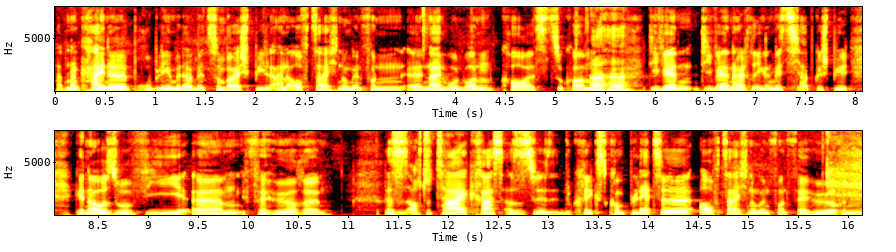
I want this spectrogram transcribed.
hat man keine Probleme damit, zum Beispiel an Aufzeichnungen von äh, 911-Calls zu kommen. Aha. Die werden, die werden halt regelmäßig abgespielt, genauso wie ähm, Verhöre das ist auch total krass. Also es, du kriegst komplette Aufzeichnungen von Verhören.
